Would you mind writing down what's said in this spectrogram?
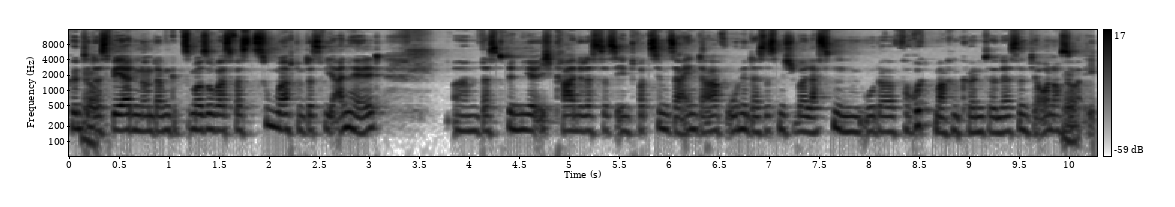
könnte ja. das werden und dann gibt's immer sowas, was zumacht und das wie anhält. Ähm, das trainiere ich gerade, dass das eben trotzdem sein darf, ohne dass es mich überlasten oder verrückt machen könnte. Das sind ja auch noch ja. so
